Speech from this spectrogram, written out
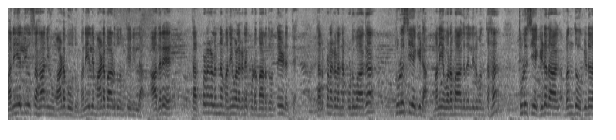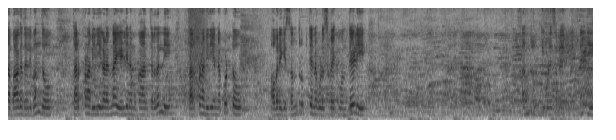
ಮನೆಯಲ್ಲಿಯೂ ಸಹ ನೀವು ಮಾಡಬಹುದು. ಮನೆಯಲ್ಲಿ ಮಾಡಬಾರದು ಅಂತೇನಿಲ್ಲ. ಆದರೆ ತರ್ಪಣಗಳನ್ನು ಮನೆ ಒಳಗಡೆ ಕೊಡಬಾರದು ಅಂತ ಹೇಳುತ್ತೆ. ತರ್ಪಣಗಳನ್ನು ಕೊಡುವಾಗ ತುಳಸಿಯ ಗಿಡ, ಮನೆಯ ಹೊರಭಾಗದಲ್ಲಿರುವಂತಹ ತುಳಸಿಯ ಗಿಡದ ಬಂದು, ಗಿಡದ ಭಾಗದಲ್ಲಿ ಬಂದು ತರ್ಪಣ ವಿಧಿಗಳನ್ನು ಎಳ್ಳಿನ ಮುಖಾಂತರದಲ್ಲಿ ತರ್ಪಣ ವಿಧಿಯನ್ನು ಕೊಟ್ಟು ಅವರಿಗೆ ಸಂತೃಪ್ತಿಯನ್ನುಗೊಳಿಸಬೇಕು ಅಂತೇಳಿ ಸಂತೃಪ್ತಿಗೊಳಿಸಬೇಕು ಅಂತೇಳಿ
